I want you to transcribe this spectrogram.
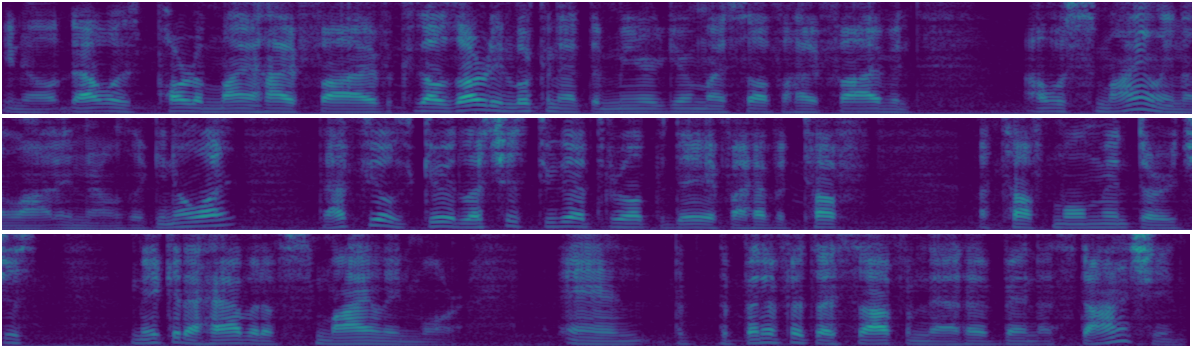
you know, that was part of my high five because I was already looking at the mirror, giving myself a high five, and I was smiling a lot in there. I was like, you know what? That feels good. Let's just do that throughout the day. If I have a tough, a tough moment, or just make it a habit of smiling more. And the, the benefits I saw from that have been astonishing.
